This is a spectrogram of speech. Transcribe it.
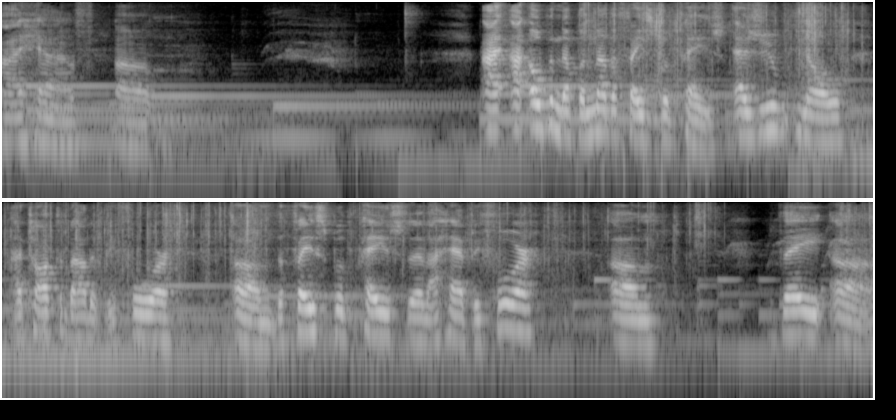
I have. Um, I, I opened up another Facebook page. As you know, I talked about it before. Um, the Facebook page that I had before, um, they, uh,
